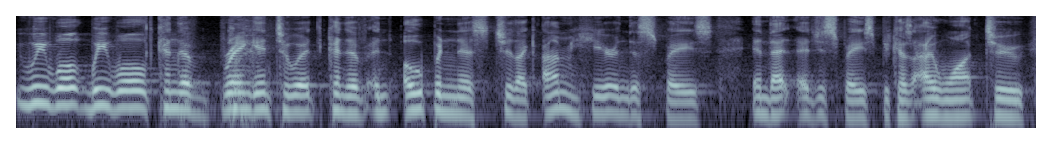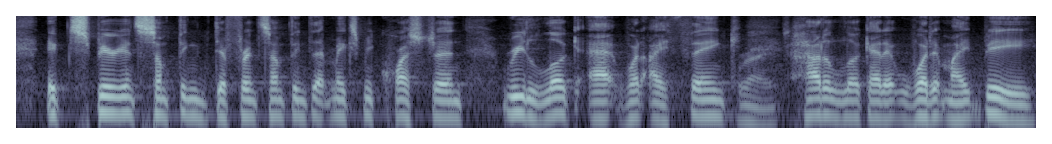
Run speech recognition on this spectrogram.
We will we will kind of bring into it kind of an openness to like I'm here in this space in that edgy space because I want to experience something different, something that makes me question, relook at what I think, Right. how to look at it, what it might be,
